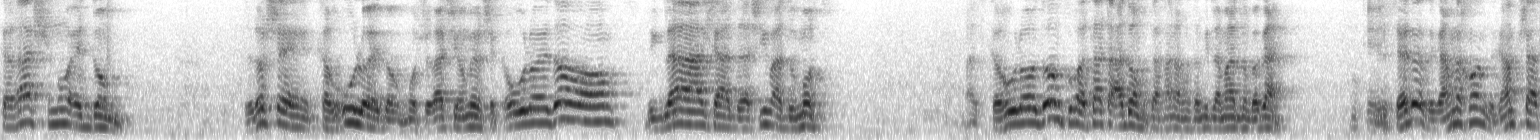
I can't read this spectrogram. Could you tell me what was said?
קרא שמו אדום. זה לא שקראו לו אדום, כמו שרש"י אומר, שקראו לו אדום בגלל שהעדשים אדומות. אז קראו לו אדום כי הוא רצה את האדום, ככה אנחנו תמיד למדנו בגן. אוקיי. זה בסדר? זה גם נכון, זה גם פשט.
